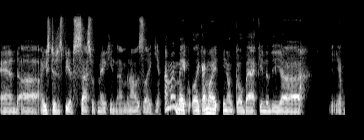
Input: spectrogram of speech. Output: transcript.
And uh, I used to just be obsessed with making them. And I was like, yeah, I might make like I might, you know, go back into the uh, you know,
